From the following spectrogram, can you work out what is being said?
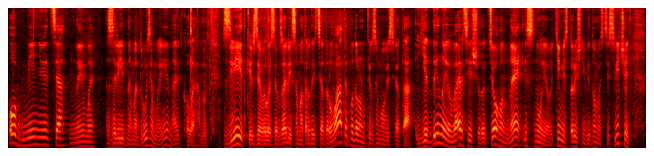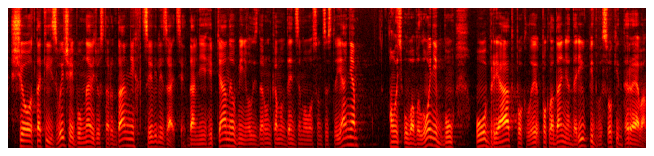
обмінюється ними з рідними друзями і навіть колегами. Звідки ж з'явилася взагалі сама традиція дарувати подарунки в зимові свята? Єдиної версії щодо цього не існує. Утім, історичні відомості свідчать, що такий звичай був навіть у стародавніх цивілізаціях. Давні єгиптяни обмінювались дарунками в день зимового сонцестояння. Ось у Вавилоні був обряд покладання дарів під високі дерева.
